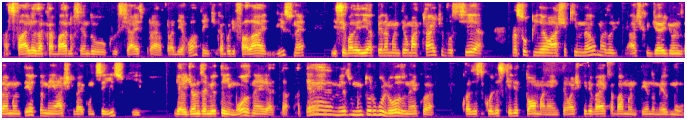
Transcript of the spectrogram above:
as falhas acabaram sendo cruciais para a derrota, a gente acabou de falar disso, né? E se valeria a pena manter uma carta, você na sua opinião, acha que não, mas eu acho que o Jerry Jones vai manter. Eu também acho que vai acontecer isso, que o Jerry Jones é meio teimoso, né? Ele é até mesmo muito orgulhoso, né? Com, a, com as escolhas que ele toma, né? Então acho que ele vai acabar mantendo mesmo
